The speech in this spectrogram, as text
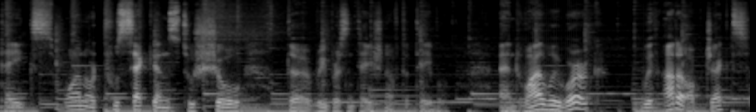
takes one or two seconds to show the representation of the table. And while we work with other objects,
